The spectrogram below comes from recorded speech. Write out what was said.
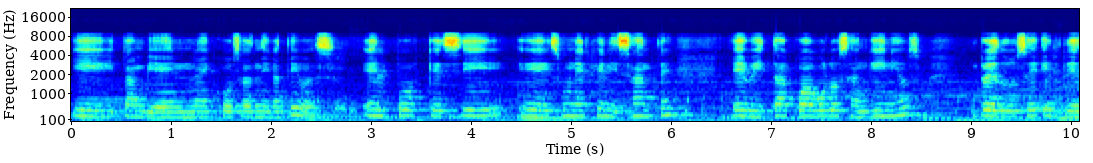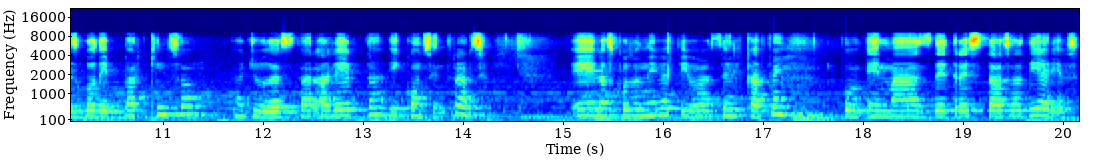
y también hay cosas negativas. El porque sí es un higienizante, evita coágulos sanguíneos, reduce el riesgo de Parkinson, ayuda a estar alerta y concentrarse. Eh, las cosas negativas del café en más de tres tazas diarias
